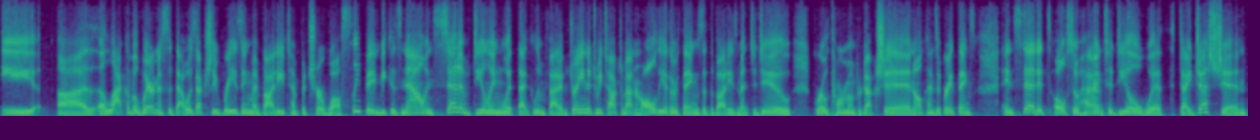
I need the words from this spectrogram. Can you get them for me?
the uh, a lack of awareness that that was actually raising my body temperature while sleeping because now instead of dealing with that lymphatic drainage we talked about and all the other things that the body is meant to do growth hormone production all kinds of great things instead it's also having to deal with digestion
